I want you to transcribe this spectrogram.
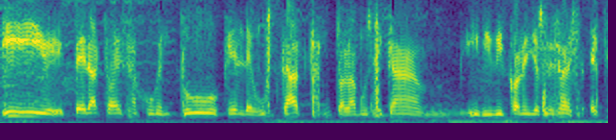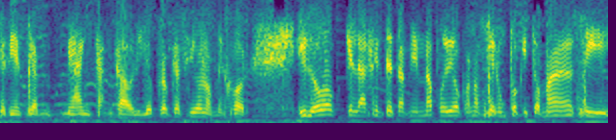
Y ver a toda esa juventud que le gusta tanto la música y vivir con ellos esas experiencias me ha encantado y yo creo que ha sido lo mejor. Y luego que la gente también me ha podido conocer un poquito más y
